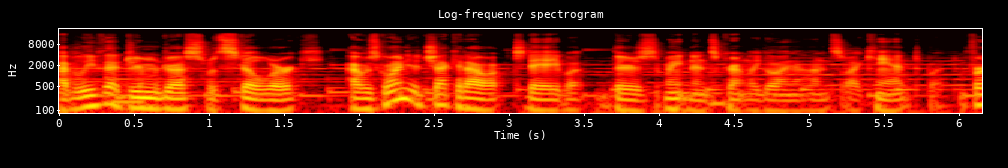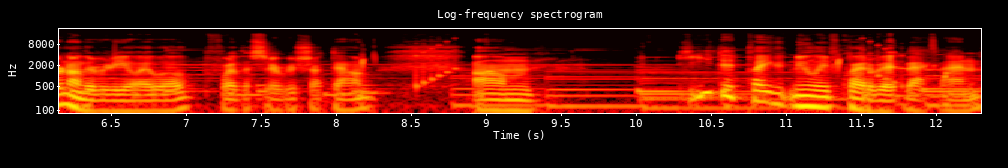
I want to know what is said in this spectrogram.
I believe that Dream Address would still work. I was going to check it out today, but there's maintenance currently going on, so I can't. But for another video, I will, before the server shut down. Um, he did play New Leaf quite a bit back then.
